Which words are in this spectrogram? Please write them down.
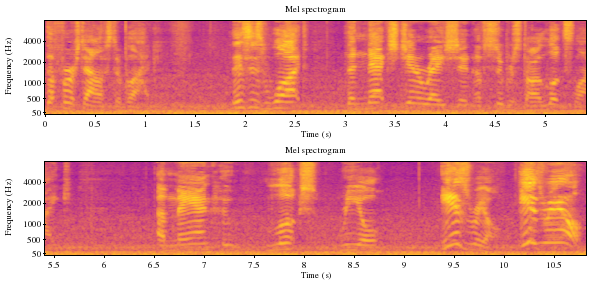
the first Aleister Black. This is what the next generation of superstar looks like. A man who looks real, is real, is real.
